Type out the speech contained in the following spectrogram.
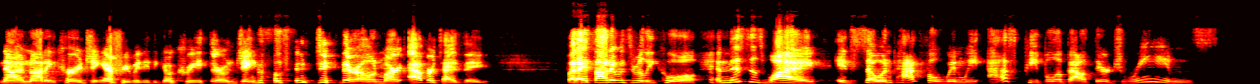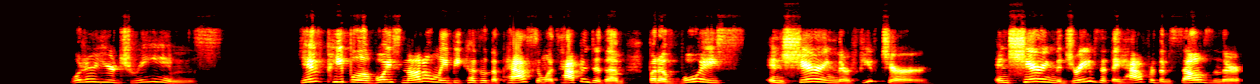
Now, I'm not encouraging everybody to go create their own jingles and do their own mark advertising, but I thought it was really cool. And this is why it's so impactful when we ask people about their dreams. What are your dreams? give people a voice not only because of the past and what's happened to them, but a voice in sharing their future and sharing the dreams that they have for themselves and their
